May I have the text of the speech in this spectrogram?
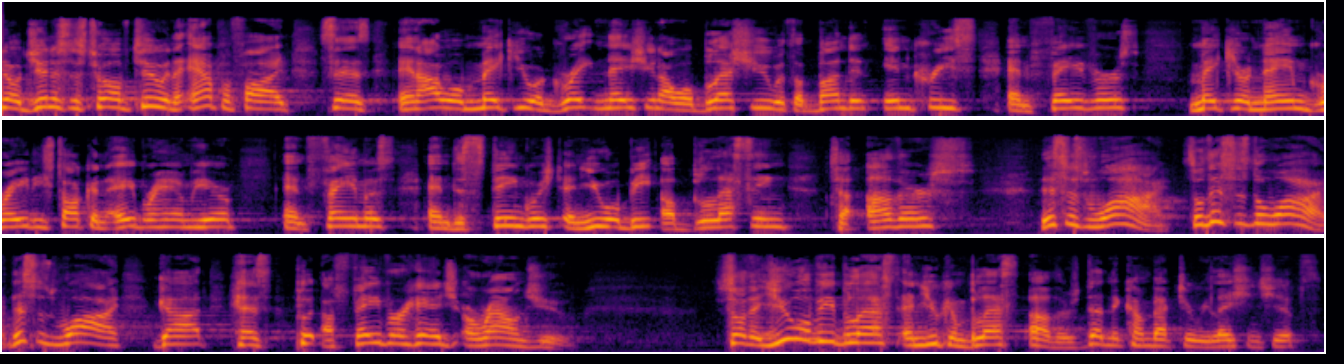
know, Genesis 12, 2 in the Amplified says, And I will make you a great nation. I will bless you with abundant increase and favors. Make your name great. He's talking to Abraham here, and famous and distinguished, and you will be a blessing to others. This is why. So, this is the why. This is why God has put a favor hedge around you so that you will be blessed and you can bless others. Doesn't it come back to relationships?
